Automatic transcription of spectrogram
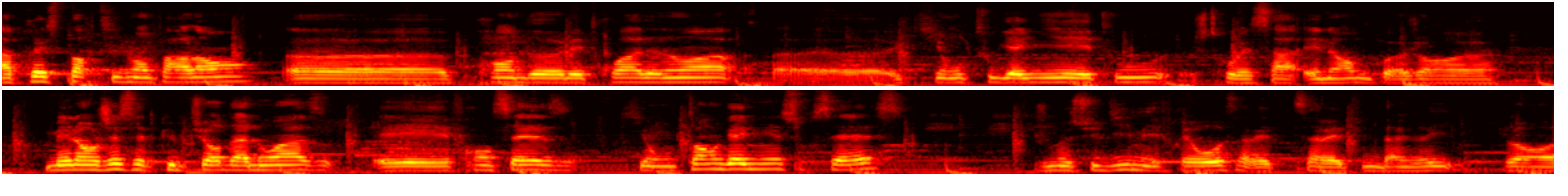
Après sportivement parlant, euh, prendre les trois Danois euh, qui ont tout gagné et tout, je trouvais ça énorme quoi, genre euh, mélanger cette culture danoise et française qui ont tant gagné sur CS. Je me suis dit mais frérot ça va être ça va être une dinguerie, genre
